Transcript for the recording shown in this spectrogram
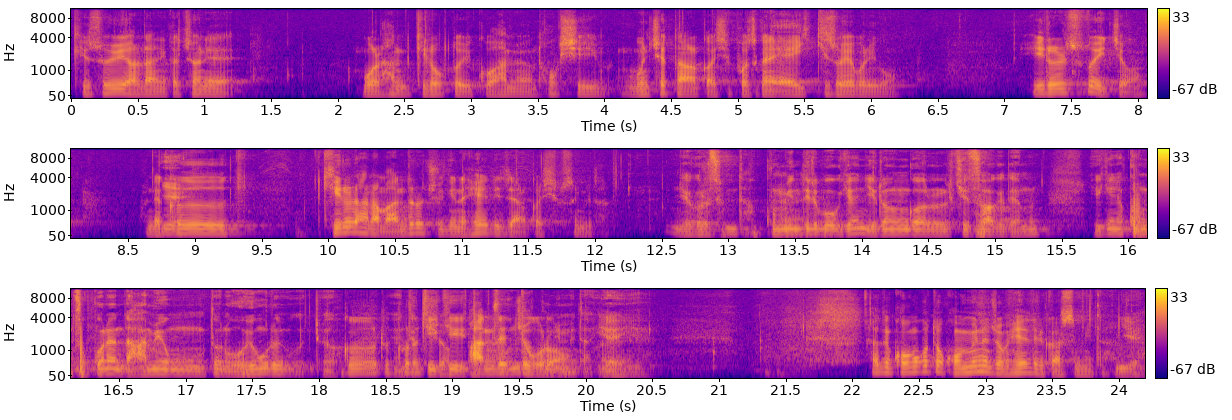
기소유예 하려니까 전에 뭘 한 기록도 있고 하면 혹시 문책 당할까 싶어서 그냥 에이 기소해버리고 이럴 수도 있죠. 근데 예. 그 길을 하나 만들어 주기는 해야 되지 않을까 싶습니다. 예, 그렇습니다. 국민들이 보기엔 이런 걸 기소하게 되면 이게 그냥 공소권의 남용 또는 오용으로 저 그- 그렇죠. 느끼기 더 좋은 반대쪽으로. 조건입니다. 예, 예. 하여튼 그것도 고민은 좀 해야 될 것 같습니다. 예.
